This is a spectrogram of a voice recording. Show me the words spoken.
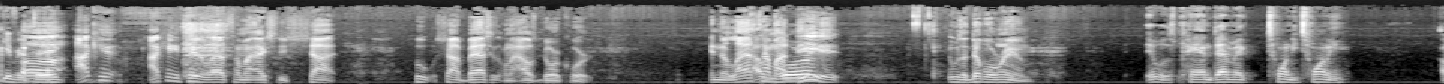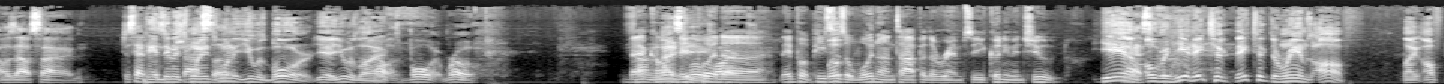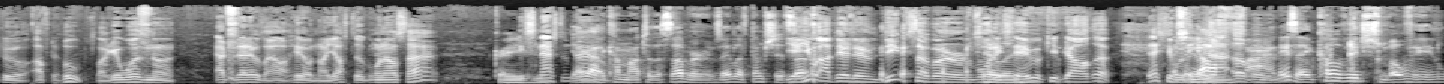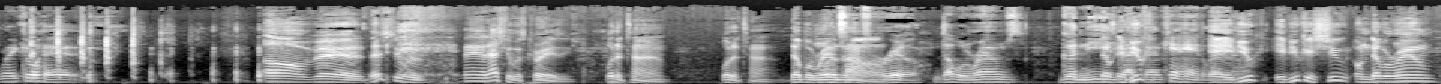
give or Uh, take. I can't. I can't tell you the last time I actually shot, who shot baskets on an outdoor court. And the last time I did, it was a double rim. It was pandemic 2020. I was outside, just had Pandemic get some shots 2020. You was bored. Yeah, you was like, I was bored, bro. Back Found home, nice they put park. uh, they put pieces Well- of wood on top of the rim, so you couldn't even shoot. Yeah, That's over here they took they took the rims off, like off the off the hoops. Like it wasn't a. After that, it was like, oh hell no, y'all still going outside? They Crazy. snatched them Y'all down. gotta come out to the suburbs. They left them shits yeah, up. you out there in them deep suburbs, boy. They said we'll keep y'all up. That shit was said, not up. over They said COVID, schmovid. Like, go ahead. Oh man, that shit was man. That shit was crazy. What a time! What a time! Double What a rims and time all. for real. Double rims, good knees if back you- then. Can't handle it. Hey, if you if you can shoot on double rim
